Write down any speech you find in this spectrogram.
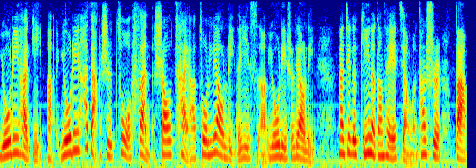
요리하기啊，요리하다是做饭、烧菜啊，做料理的意思啊。요리是料理。那这个기呢，刚才也讲了，它是把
